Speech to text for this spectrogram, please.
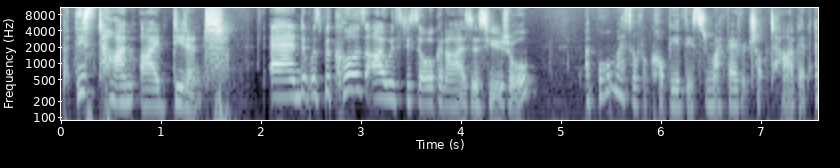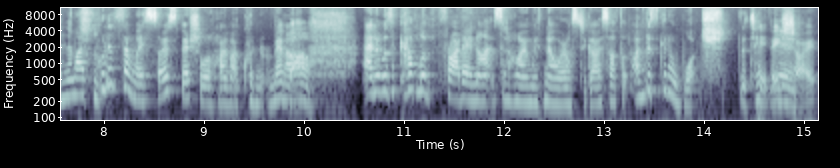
But this time I didn't. And it was because I was disorganized as usual. I bought myself a copy of this from my favourite shop, Target, and then I put it somewhere so special at home I couldn't remember. Oh. And it was a couple of Friday nights at home with nowhere else to go, so I thought I'm just going to watch the TV Yeah. show,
